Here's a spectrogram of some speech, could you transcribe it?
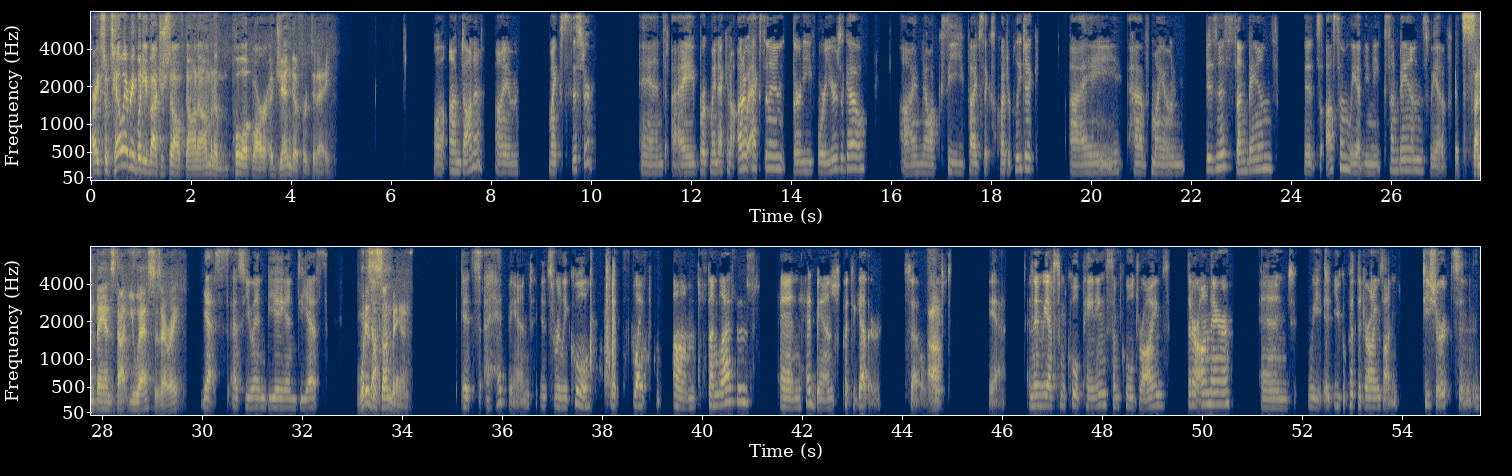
All right, so tell everybody about yourself, Donna. I'm going to pull up our agenda for today. well, I'm Donna. I'm Mike's sister, and I broke my neck in an auto accident 34 years ago. I'm now a C56 quadriplegic. I have my own business, Sunbands. It's awesome. We have unique sunbands. We have, That's sunbands.us, is that right? Yes, S-U-N-B-A-N-D-S. What is a sunband? It's a headband. It's really cool. It's like um, sunglasses and headbands put together. So, Ah. yeah. And then we have some cool paintings, some cool drawings that are on there. And we, it, you could put the drawings on t-shirts and,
